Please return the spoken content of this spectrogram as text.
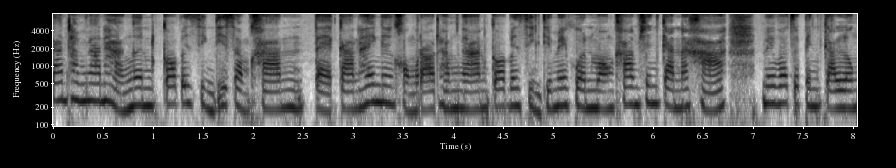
การทำงานหาเงินก็เป็นสิ่งที่สำคัญ แต่การให้เงินของเราทำงานก็เป็นสิ่งที่ไม่ควรมองข้ามเช่นกันนะคะ ไม่ว่าจะเป็นการลง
